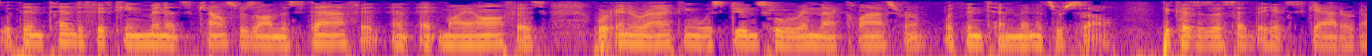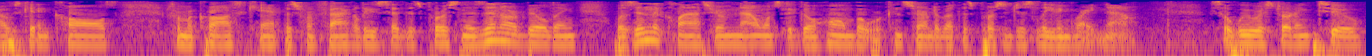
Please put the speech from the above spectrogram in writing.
within 10 to 15 minutes, counselors on the staff at, at, at, my office were interacting with students who were in that classroom within 10 minutes or so. Because, as I said, they had scattered. I was getting calls from across campus from faculty who said, This person is in our building, was in the classroom, now wants to go home, but we're concerned about this person just leaving right now. So we were starting to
